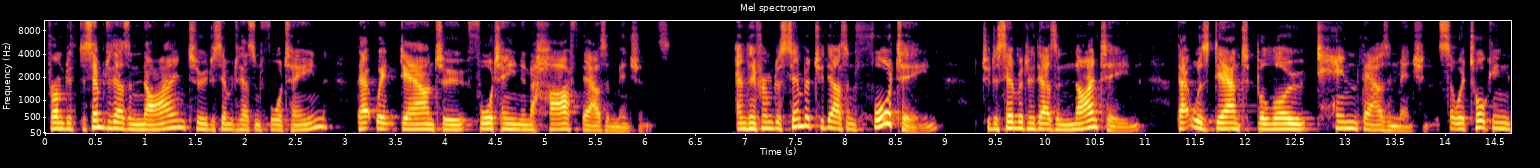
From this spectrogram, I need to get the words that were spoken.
From December 2009 to December 2014, that went down to 14,500 mentions. And then from December 2014 to December 2019, that was down to below 10,000 mentions. So we're talking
